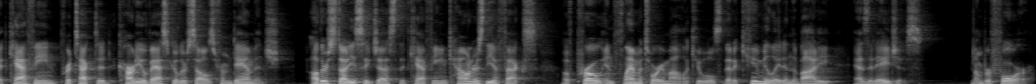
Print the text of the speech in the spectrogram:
that caffeine protected cardiovascular cells from damage. Other studies suggest that caffeine counters the effects of pro inflammatory molecules that accumulate in the body as it ages. Number four,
